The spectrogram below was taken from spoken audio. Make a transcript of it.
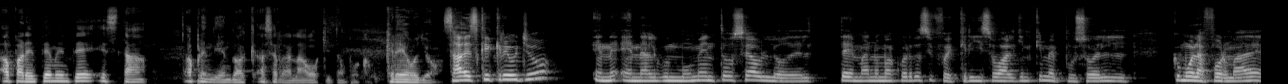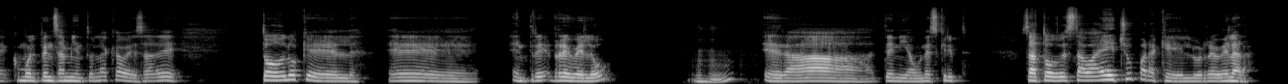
aparentemente está aprendiendo a, cerrar la boquita un poco, creo yo. ¿Sabes qué creo yo? En, en, algún momento se habló del tema, no me acuerdo si fue Chris o alguien que me puso el, como la forma de, como el pensamiento en la cabeza de todo lo que él eh, entre, reveló era, tenía un script. O sea, todo estaba hecho para que él lo revelara.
